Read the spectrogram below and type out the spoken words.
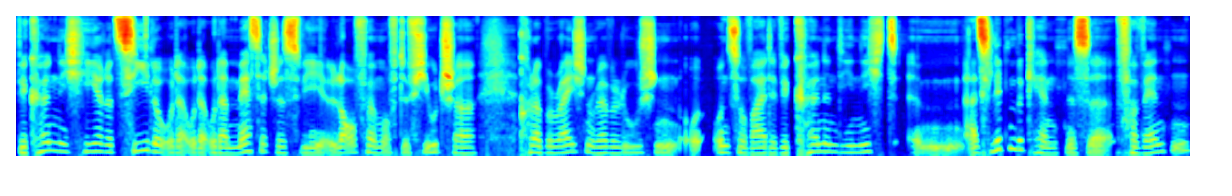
wir können nicht hehre Ziele oder, oder, oder Messages wie Law Firm of the Future, Collaboration Revolution und so weiter, wir können die nicht ähm, als Lippenbekenntnisse verwenden.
